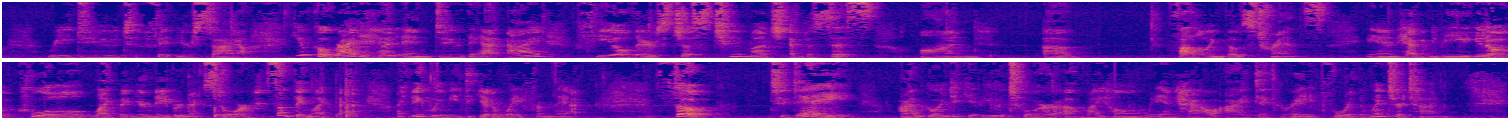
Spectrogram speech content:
redo to fit your style, you go right ahead and do that. I feel there's just too much emphasis on uh, following those trends and having to be, you know, cool like the, your neighbor next door, something like that. I think we need to get away from that. So today, I'm going to give you a tour of my home and how I decorate for the winter time.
